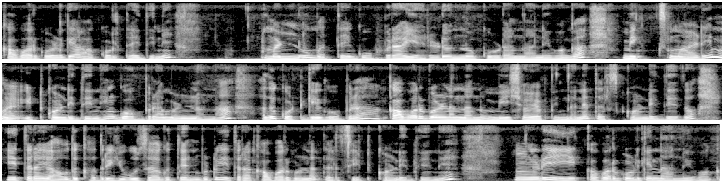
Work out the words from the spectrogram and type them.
ಕವರ್ಗಳಿಗೆ ಹಾಕ್ಕೊಳ್ತಾ ಇದ್ದೀನಿ. ಮಣ್ಣು ಮತ್ತು ಗೊಬ್ಬರ ಎರಡನ್ನೂ ಕೂಡ ನಾನಿವಾಗ ಮಿಕ್ಸ್ ಮಾಡಿ ಮ, ಇಟ್ಕೊಂಡಿದ್ದೀನಿ ಗೊಬ್ಬರ ಮಣ್ಣನ್ನು. ಅದು ಕೊಟ್ಟಿಗೆ ಗೊಬ್ಬರ. ಕವರ್ಗಳನ್ನ ನಾನು ಮೀಶೋ ಆ್ಯಪಿಂದನೇ ತರಿಸ್ಕೊಂಡಿದ್ದಿದ್ದು. ಈ ಥರ ಯಾವುದಕ್ಕಾದ್ರೂ ಯೂಸ್ ಆಗುತ್ತೆ ಅಂದ್ಬಿಟ್ಟು ಈ ಥರ ಕವರ್ಗಳನ್ನ ತರಿಸಿ ಇಟ್ಕೊಂಡಿದ್ದೀನಿ. ನೋಡಿ, ಈ ಕವರ್ಗಳಿಗೆ ನಾನು ಇವಾಗ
